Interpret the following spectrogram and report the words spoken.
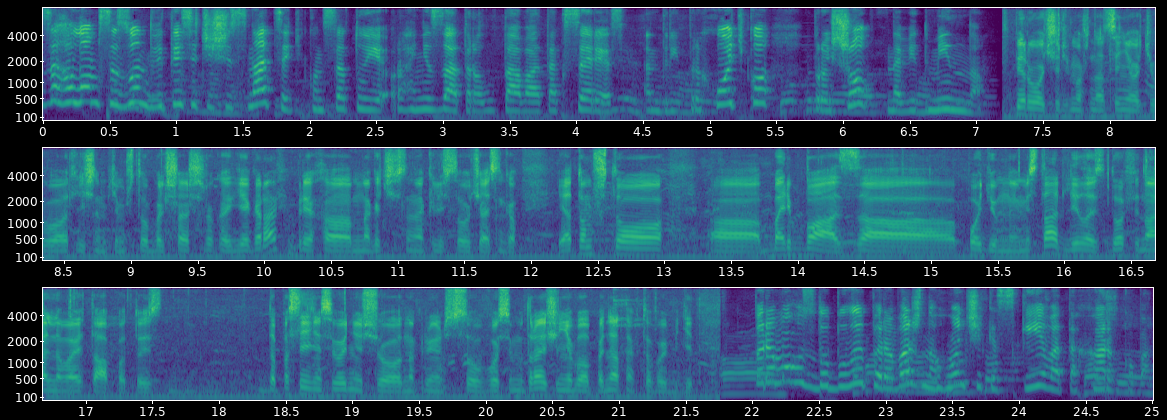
Загалом сезон 2016, констатує організатор Лтава Атак Серіс Андрій Приходько, пройшов на відмінно. В первую очередь можно оценивать его отличным тем, что большая широкая география, приехало многочисленное количество участников, и о том, что э, борьба за подиумные места длилась до финального этапа. То есть до последнего сегодня еще, например, часов в 8 утра еще не было понятно, кто победит. Перемогу здобули переважно гонщики з Києва та Харкова.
